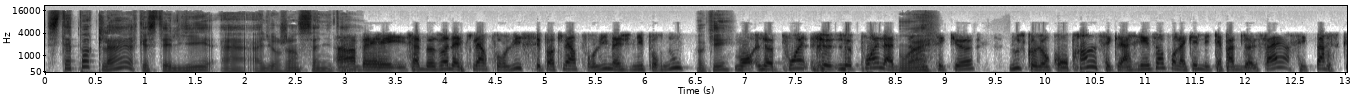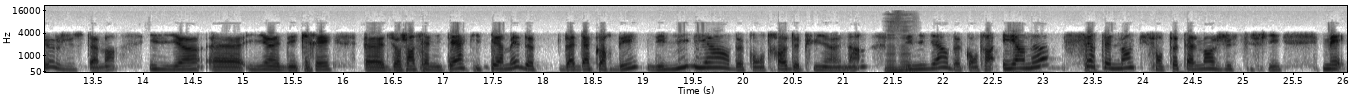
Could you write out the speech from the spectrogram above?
c'était pas clair que c'était lié à, l'urgence sanitaire. Ah ben, ça a besoin d'être clair pour lui. Si c'est pas clair pour lui, imaginez pour nous. OK. Bon, le point, le, point là-dedans, c'est que nous, ce que l'on comprend, c'est que la raison pour laquelle il est capable de le faire, c'est parce que justement, il y a, euh, il y a un décret euh, d'urgence sanitaire qui permet d'accorder des milliards de contrats depuis un an, mhm. des milliards de contrats. Et il y en a certainement qui sont totalement justifiés. Mais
